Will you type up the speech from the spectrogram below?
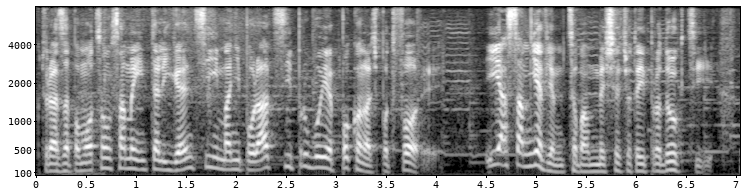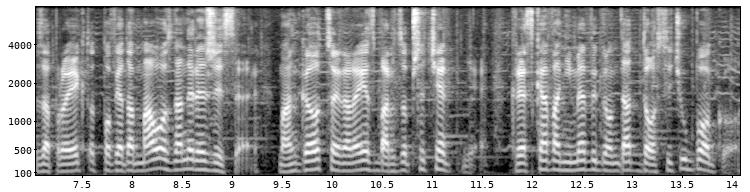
która za pomocą samej inteligencji i manipulacji próbuje pokonać potwory. I ja sam nie wiem, co mam myśleć o tej produkcji. Za projekt odpowiada mało znany reżyser. Manga oceniana jest bardzo przeciętnie. Kreska w anime wygląda dosyć ubogo.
